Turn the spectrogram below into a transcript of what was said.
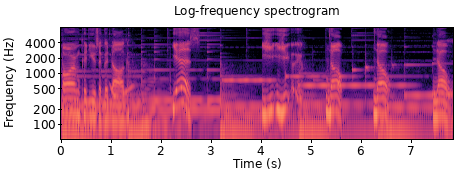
farm could use a good dog? Yes. Y y no. No. No.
